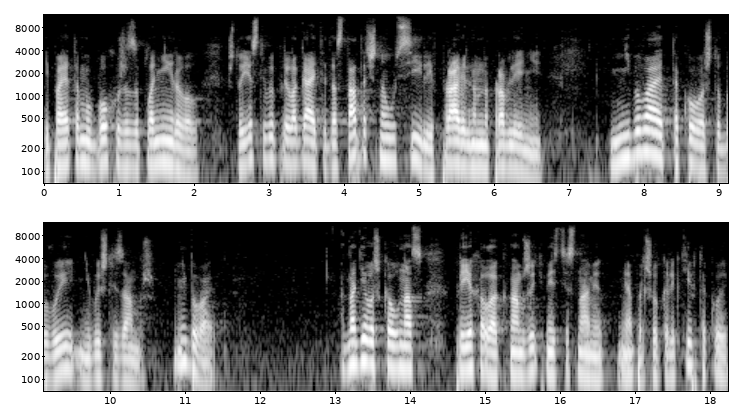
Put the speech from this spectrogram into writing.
И поэтому Бог уже запланировал, что если вы прилагаете достаточно усилий в правильном направлении – не бывает такого, чтобы вы не вышли замуж. Не бывает. Одна девушка у нас приехала к нам жить вместе с нами. У меня большой коллектив такой.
